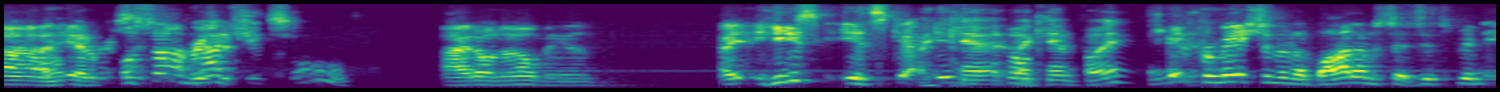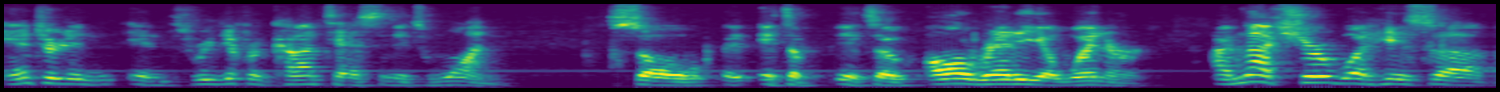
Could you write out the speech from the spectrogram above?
uh, Where's- Hermosa, I'm not sure. sold? I don't know, man. I, he's it's got I can't. you know, I can't find. The information on the bottom says it's been entered in, in three different contests and it's won. So it, it's a it's a already a winner. I'm not sure what his uh,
